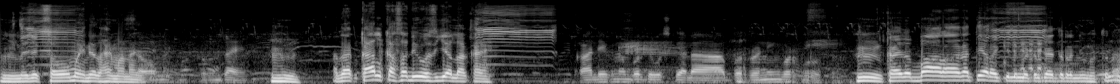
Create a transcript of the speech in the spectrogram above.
हम्म, म्हणजे एक सव्वा महिन्यात आहे करून जायचं. हम्म. आता काल कसा दिवस गेला काय? काल एक नंबर दिवस केला बर रनिंग भरपूर होतं हम्म काय तर बारा का तेरा किलोमीटर काय तर रनिंग होतं ना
